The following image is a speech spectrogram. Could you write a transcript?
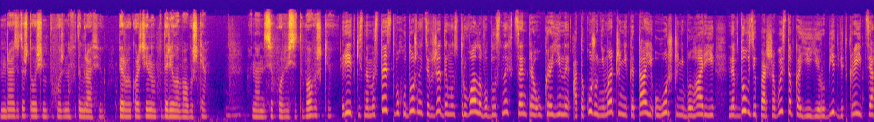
Нравится то, что очень похоже на фотографию. Первую картину подарила бабушке. Она до сих пор висит у бабушки. Рідкісне мистецтво художниця вже демонструвала в обласних центрах України, а також у Німеччині, Китаї, Угорщині, Болгарії. Невдовзі перша виставка її робіт відкриється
